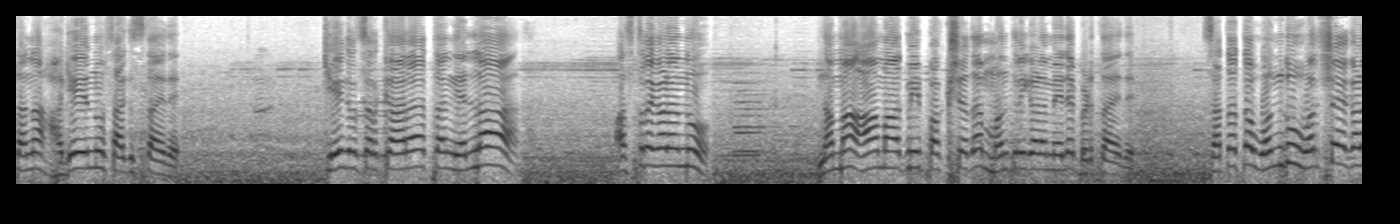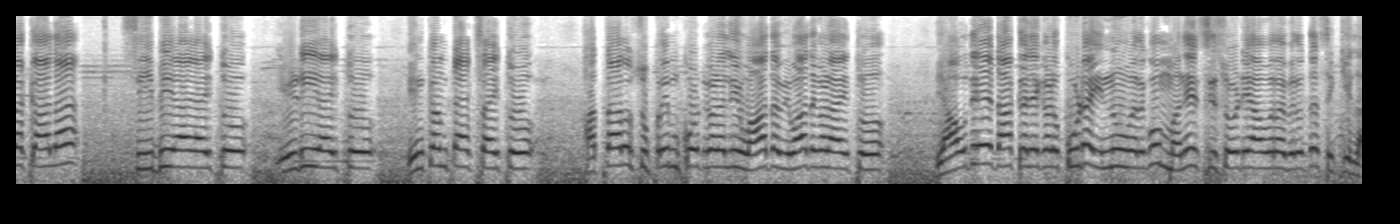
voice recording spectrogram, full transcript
ತನ್ನ ಹಗೆಯನ್ನು ಸಾಗಿಸ್ತಾ ಇದೆ. ಕೇಂದ್ರ ಸರ್ಕಾರ ತನ್ನೆಲ್ಲ ಅಸ್ತ್ರಗಳನ್ನು ನಮ್ಮ ಆಮ್ ಆದ್ಮಿ ಪಕ್ಷದ ಮಂತ್ರಿಗಳ ಮೇಲೆ ಬಿಡ್ತಾ ಇದೆ. ಸತತ ಒಂದು ವರ್ಷಗಳ ಕಾಲ ಸಿ ಬಿ ಐ ಆಯಿತು, ಇ ಡಿ ಆಯಿತು, ಇನ್ಕಮ್ ಟ್ಯಾಕ್ಸ್ ಆಯಿತು, ಹತ್ತಾರು ಸುಪ್ರೀಂ ಕೋರ್ಟ್ಗಳಲ್ಲಿ ವಾದ ವಿವಾದಗಳಾಯಿತು ಯಾವುದೇ ದಾಖಲೆಗಳು ಕೂಡ ಇನ್ನೂವರೆಗೂ ಮನೆ ಸಿಸೋಡಿಯಾ ಅವರ ವಿರುದ್ಧ ಸಿಕ್ಕಿಲ್ಲ.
